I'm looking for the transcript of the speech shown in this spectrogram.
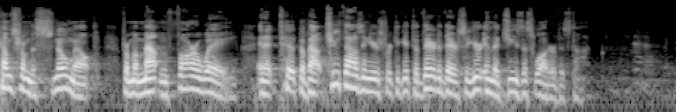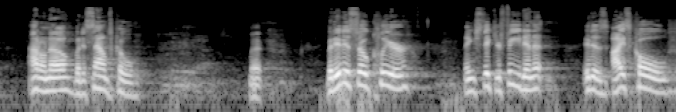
comes from the snowmelt from a mountain far away and it took about 2,000 years for it to get to there to there, so you're in the Jesus water of his time. I don't know, but it sounds cool. But, but it is so clear, and you stick your feet in it. It is ice cold,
